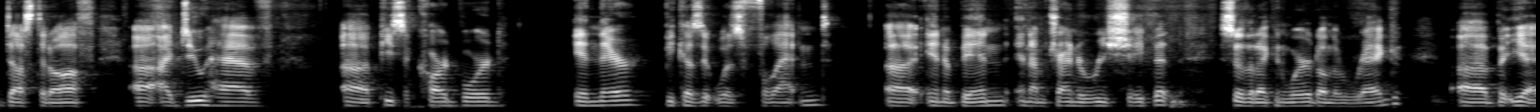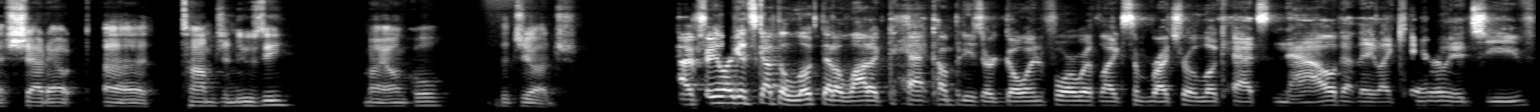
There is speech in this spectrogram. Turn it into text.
dust it off. Uh, I do have a piece of cardboard in there because it was flattened uh, in a bin, and I'm trying to reshape it so that I can wear it on the reg. Uh, but yeah, shout out uh, Tom Januzzi, my uncle, the judge. I feel like it's got the look that a lot of hat companies are going for with like some retro look hats now that they like can't really achieve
